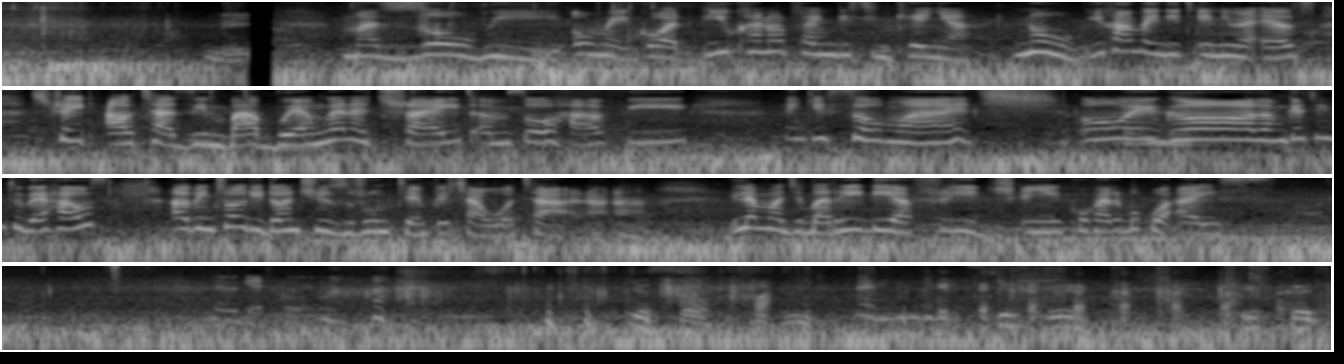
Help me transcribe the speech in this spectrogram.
Mazoe. Oh my god, you cannot find this in Kenya. No, you can't find it anywhere else. Straight out of Zimbabwe. I'm gonna try it. I'm so happy. Thank you so much. Oh my god, I'm getting to the house. I've been told you don't use room temperature water. Uh-uh. Ile maji baridi ya fridge yenye iko karibu kwa ice. Let me get home. You're so funny. it's good. it's good.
